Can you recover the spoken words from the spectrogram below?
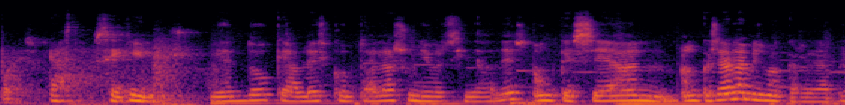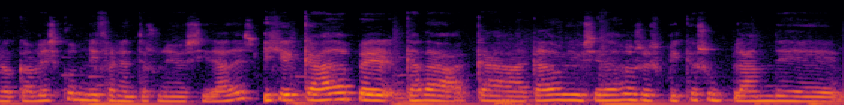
por eso, ya está, seguimos. Viendo que habléis con todas las universidades, aunque sean, aunque sean la misma carrera, pero que habléis con diferentes universidades y que cada, cada, cada, universidad os explique su plan de,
